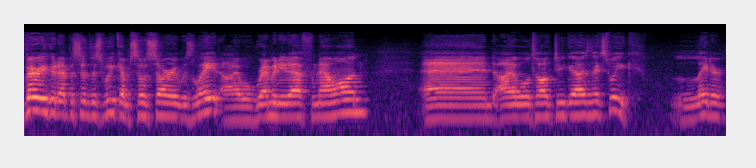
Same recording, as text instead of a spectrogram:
very good episode this week. I'm so sorry it was late. I will remedy that from now on, and I will talk to you guys next week. Later.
